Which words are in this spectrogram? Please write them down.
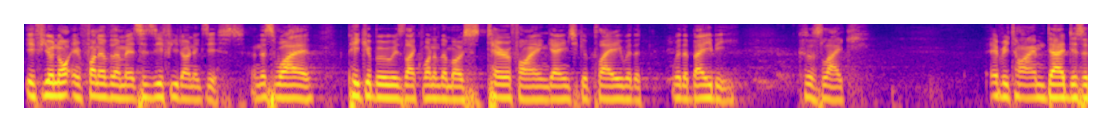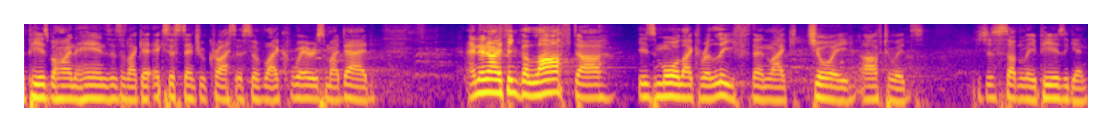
if you're not in front of them, it's as if you don't exist. And that's why peekaboo is like one of the most terrifying games you could play with a, with a baby, because it's like every time dad disappears behind the hands, it's like an existential crisis of like, where is my dad? And then I think the laughter is more like relief than like joy afterwards. It just suddenly appears again.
